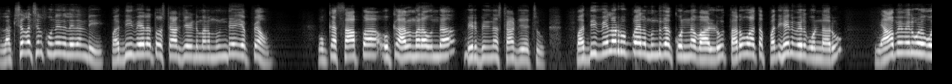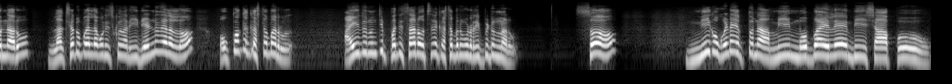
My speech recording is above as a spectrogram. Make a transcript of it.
లక్ష లక్షలు కొనేది లేదండి. పదివేలతో స్టార్ట్ చేయండి. మనం ముందే చెప్పాం. ఒక సాప ఒక అల్మరా ఉందా? మీరు బిజినెస్ స్టార్ట్ చేయొచ్చు. పదివేల రూపాయల ముందుగా కొన్న వాళ్ళు తరువాత పదిహేను వేలు కొన్నారు. యాభై వేలు కూడా కొన్నారు. లక్ష రూపాయల దాకా తీసుకున్నారు. ఈ రెండు నెలల్లో ఒక్కొక్క కస్టమర్ ఐదు నుంచి పదిసార్లు వచ్చిన కస్టమర్ కూడా రిపీట్ ఉన్నారు. సో మీకు ఒకటే చెప్తున్నా మీ మొబైలే మీ షాపు.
